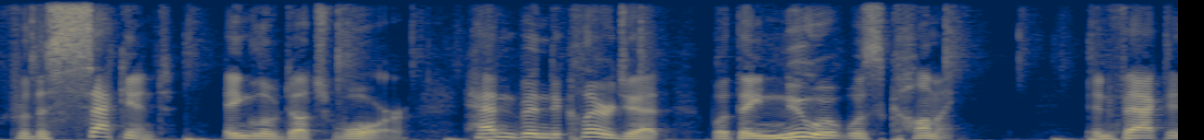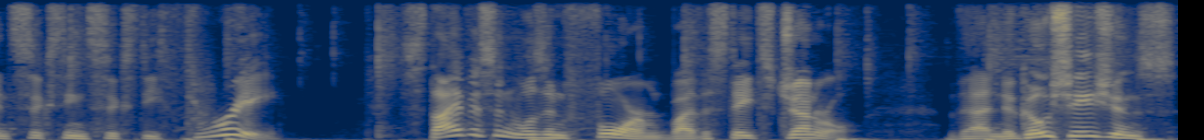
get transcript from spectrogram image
for the Second Anglo Dutch War. Hadn't been declared yet, but they knew it was coming. In fact, in 1663, Stuyvesant was informed by the States General that negotiations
